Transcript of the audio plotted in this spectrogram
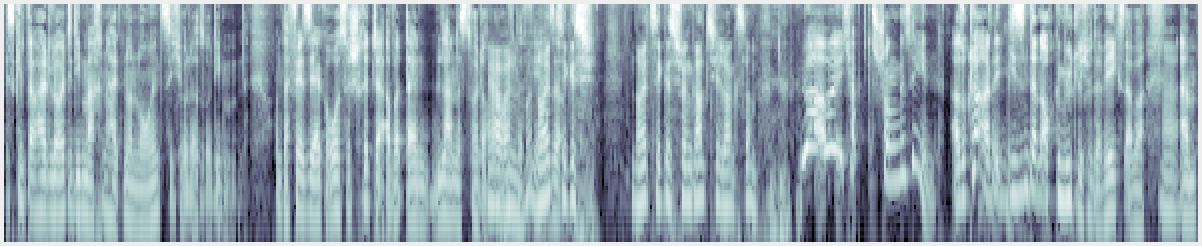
Es gibt auch halt Leute, die machen halt nur 90 oder so, die, und dafür sehr große Schritte, aber dann landest du halt auch ja, auf der 90 ist, 90 ist schon ganz schön langsam. Ja, aber ich habe das schon gesehen. Also klar, die, die, sind dann auch gemütlich unterwegs, aber ja. ähm,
